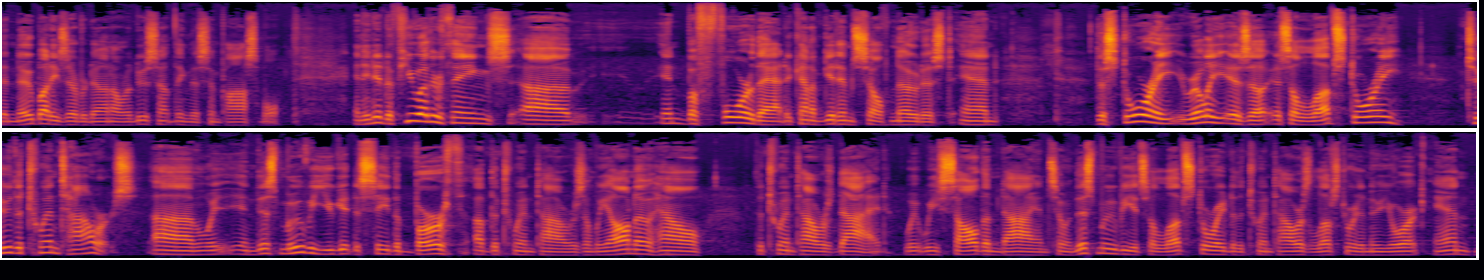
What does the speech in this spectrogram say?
that nobody's ever done. I want to do something that's impossible." And he did a few other things uh, in before that to kind of get himself noticed. And the story really is a it's a love story to the Twin Towers. Um, we, in this movie, you get to see the birth of the Twin Towers, and we all know how the Twin Towers died. We, we saw them die, and so in this movie, it's a love story to the Twin Towers, a love story to New York and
